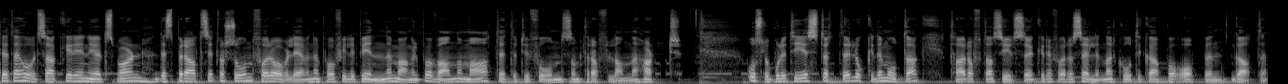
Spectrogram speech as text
Dette er hovedsaker i Nyhetsmorgen. Desperat situasjon for overlevende på Filippinene. Mangel på vann og mat etter tyfonen som traff landet hardt. Oslo-politiet støtter lukkede mottak, tar ofte asylsøkere for å selge narkotika på åpen gate.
